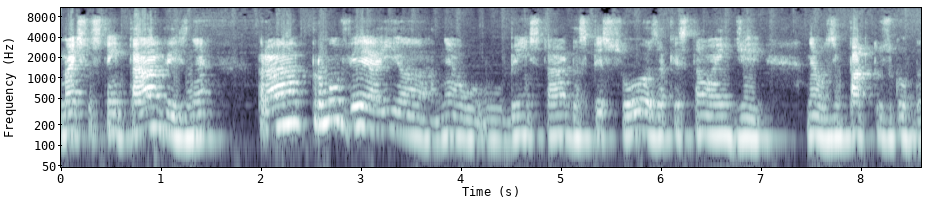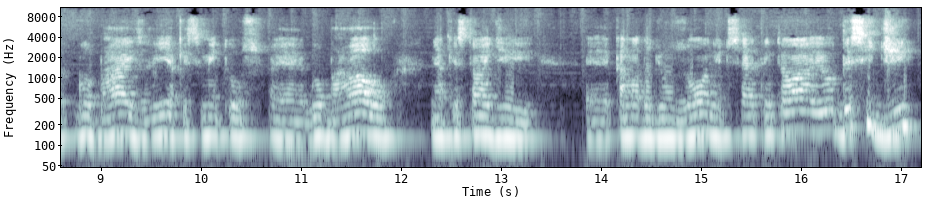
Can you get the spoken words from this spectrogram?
mais sustentáveis, né, para promover aí a, né, o, o bem-estar das pessoas, a questão aí de né, os impactos globais, aí, aquecimento é, global, né, a questão aí de é, camada de ozônio, etc. Então eu decidi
